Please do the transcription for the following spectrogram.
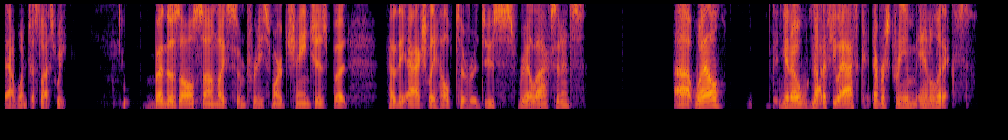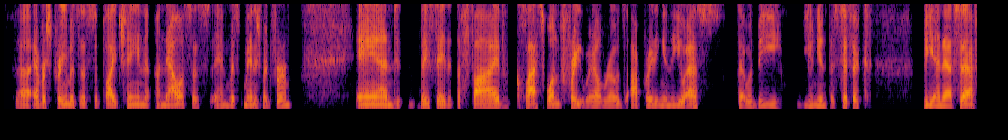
that one just last week. Ben, those all sound like some pretty smart changes, but have they actually helped to reduce rail accidents? Uh, well, you know, not if you ask Everstream Analytics. Uh, Everstream is a supply chain analysis and risk management firm. And they say that the five class one freight railroads operating in the US, that would be Union Pacific, BNSF,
